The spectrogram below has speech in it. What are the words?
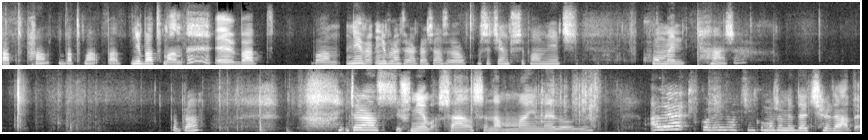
Batman? Batman? Bat, nie Batman. Y, Bat... Ban, nie wiem, nie pamiętam jak on się nazywał. Możecie mi przypomnieć w komentarzach. Dobra. I teraz już nie ma szansy na My Melody. Ale w kolejnym odcinku możemy dać radę.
